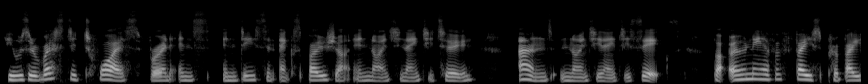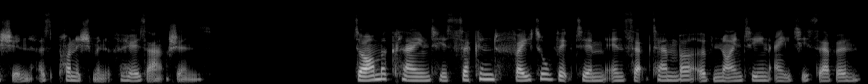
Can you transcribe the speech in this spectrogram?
He was arrested twice for an indecent exposure in 1982 and 1986, but only ever faced probation as punishment for his actions. Dahmer claimed his second fatal victim in September of 1987.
